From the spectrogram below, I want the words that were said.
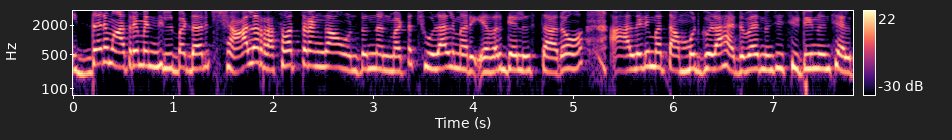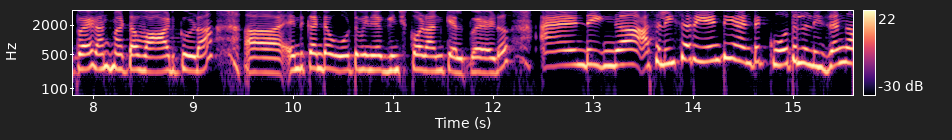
ఇద్దరు మాత్రమే నిలబడ్డారు. చాలా రసవత్తరంగా ఉంటుందన్నమాట. చూడాలి మరి ఎవరు గెలుస్తారో. ఆల్రెడీ మా తమ్ముడు కూడా హైదరాబాద్ నుంచి సిటీ నుంచి వెళ్ళిపోయాడు అనమాట వాడు కూడా ఎందుకంటే ఓటు వినియోగించుకోవడానికి వెళ్ళిపోయాడు. అండ్ ఇంకా అసలు ఈసారి ఏంటి అంటే కోతులు నిజంగా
